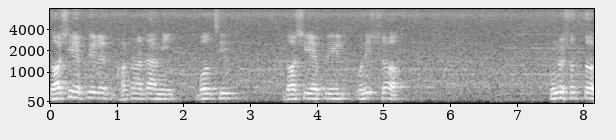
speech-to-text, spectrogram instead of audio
দশই এপ্রিলের ঘটনাটা আমি বলছি। দশই এপ্রিল উনিশশো ঊনসত্তর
